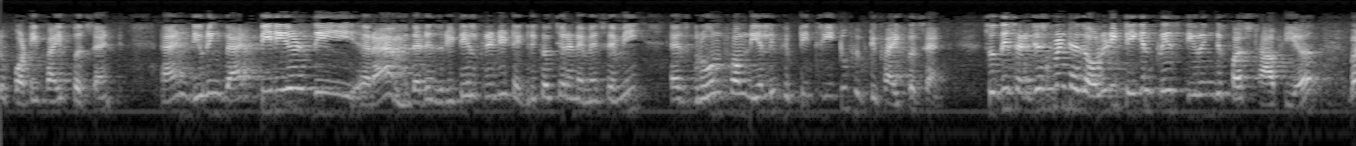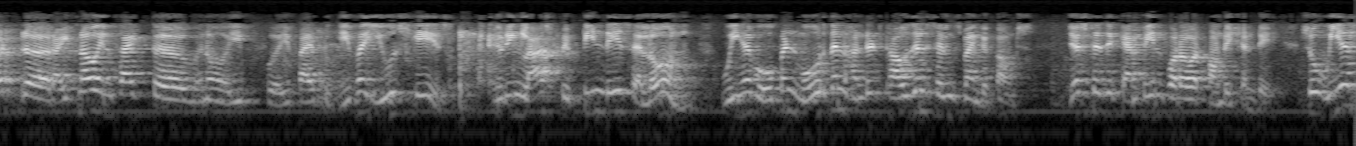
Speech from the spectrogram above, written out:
to 45%. And during that period, the RAM, that is retail credit, agriculture and MSME, has grown from nearly 53 to 55%. So this adjustment has already taken place during the first half year. But uh, right now, in fact, uh, you know, if, if I have to give a use case, during last 15 days alone, we have opened more than 100,000 savings bank accounts just as a campaign for our foundation day. So we are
